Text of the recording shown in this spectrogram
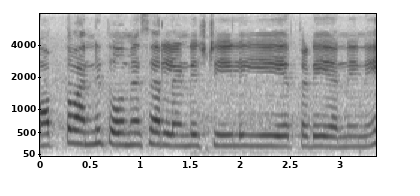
మొత్తం అన్నీ తోమేశారులేండి స్టీల్ ఈ ఇత్తడి అన్నీని.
